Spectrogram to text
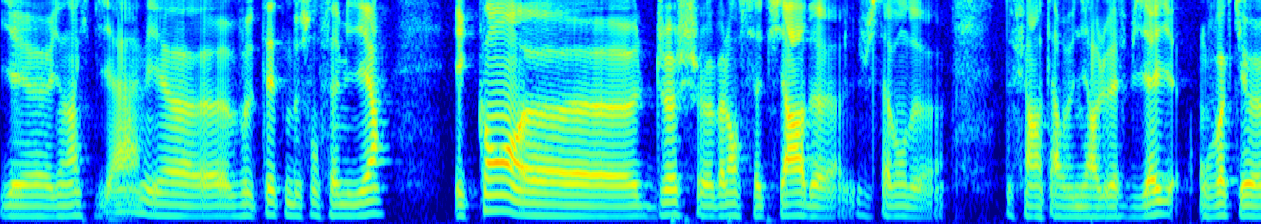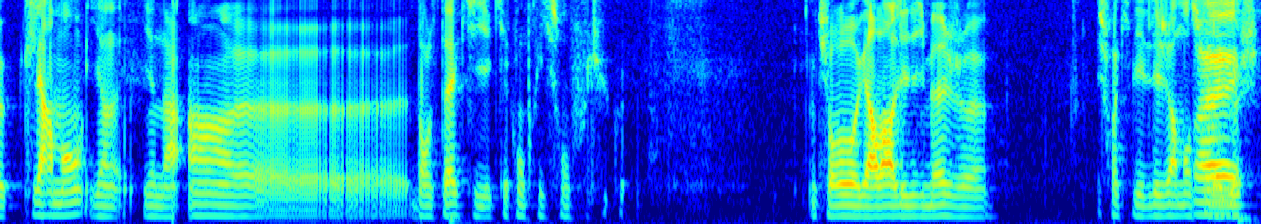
il y, y, en a un qui dit Ah, mais vos têtes me sont familières. Et quand Josh balance cette tirade juste avant de de faire intervenir le FBI, on voit que clairement, il y, en a un euh, le tas qui, a compris qu'ils sont foutus. Quoi. Tu regarderas les images, euh, je crois qu'il est légèrement sur la gauche.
